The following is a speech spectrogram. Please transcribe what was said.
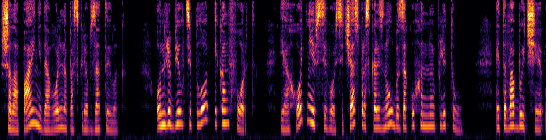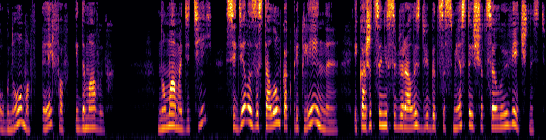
Шалопай недовольно поскреб затылок. Он любил тепло и комфорт, и охотнее всего сейчас проскользнул бы за кухонную плиту. Это в обычае у гномов, эльфов и домовых. Но мама детей сидела за столом как приклеенная и, кажется, не собиралась двигаться с места еще целую вечность.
